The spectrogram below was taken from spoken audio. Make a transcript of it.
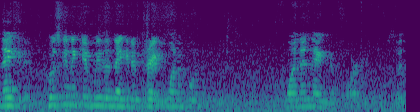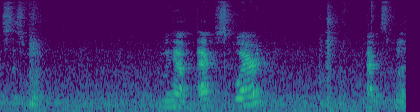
negative. Who's gonna give me the negative three? One and four. One and negative four, so it's this one. We have x squared, x plus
